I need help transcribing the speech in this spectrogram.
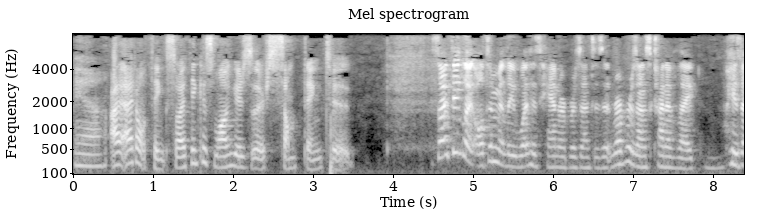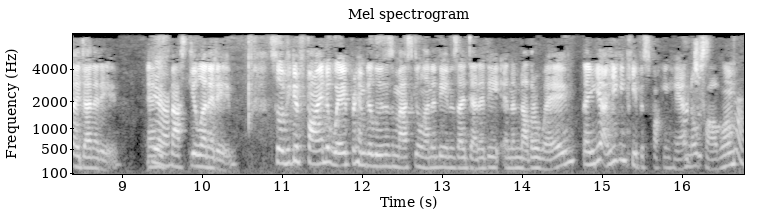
Yeah, I, I don't think so. I think as long as there's something to. So I think like ultimately what his hand represents is it represents kind of like his identity and Yeah. his masculinity. So if you can find a way for him to lose his masculinity and his identity in another way, then yeah, he can keep his fucking hand, Or no just- problem. Or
